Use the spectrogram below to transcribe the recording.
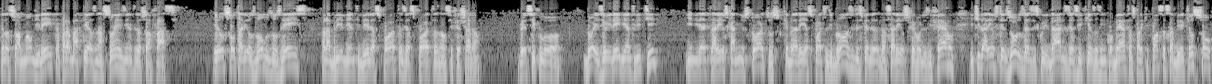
pela sua mão direita para bater as nações diante da sua face. Eu soltarei os lombos dos reis para abrir diante dele as portas, e as portas não se fecharão. Versículo 2: Eu irei diante de ti e endireitarei os caminhos tortos, quebrarei as portas de bronze, despedaçarei os ferrolhos de ferro, e te darei os tesouros das escuridades e as riquezas encobertas, para que possas saber que eu sou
